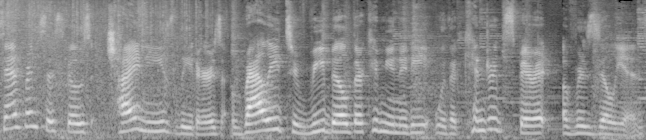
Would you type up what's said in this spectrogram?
San Francisco's Chinese leaders rallied to rebuild their community with a kindred spirit of resilience.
